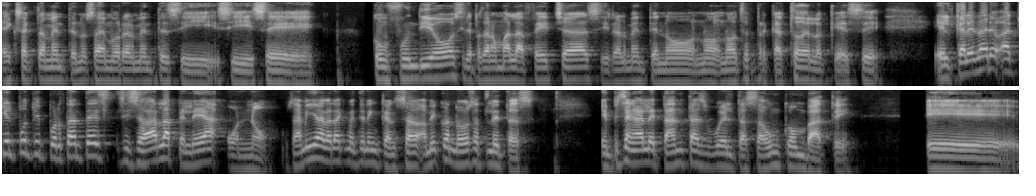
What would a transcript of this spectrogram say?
Exactamente, no sabemos realmente si, si se confundió, si le pasaron mala fecha, si realmente no, no, no se percató de lo que es... Eh, el calendario, aquí el punto importante es si se va a dar la pelea o no. O sea, a mí la verdad que me tienen cansado. A mí cuando dos atletas empiezan a darle tantas vueltas a un combate, eh,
